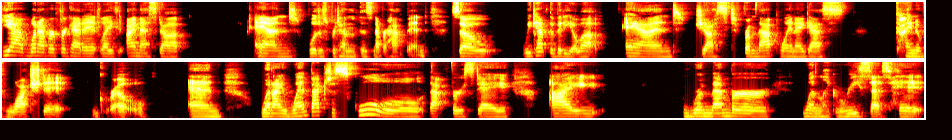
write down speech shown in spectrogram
yeah, whatever, forget it. Like I messed up and we'll just pretend that this never happened. So we kept the video up and just from that point, I guess, kind of watched it grow. And when I went back to school that first day, I remember when like recess hit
